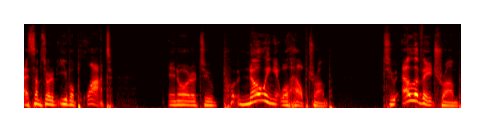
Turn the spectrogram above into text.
as some sort of evil plot in order to put, knowing it will help Trump to elevate Trump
